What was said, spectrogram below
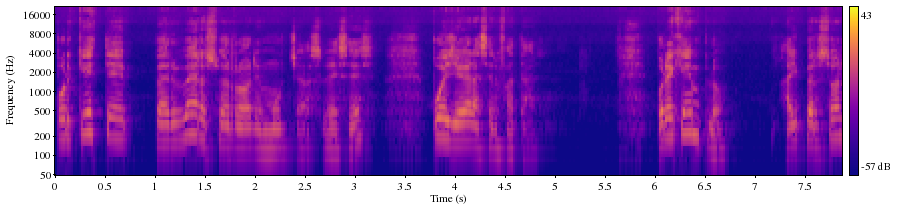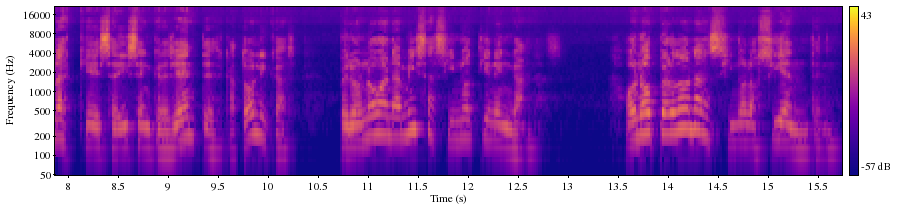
Porque este perverso error muchas veces puede llegar a ser fatal. Por ejemplo, hay personas que se dicen creyentes, católicas, pero no van a misa si no tienen ganas. O no perdonan si no lo sienten.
